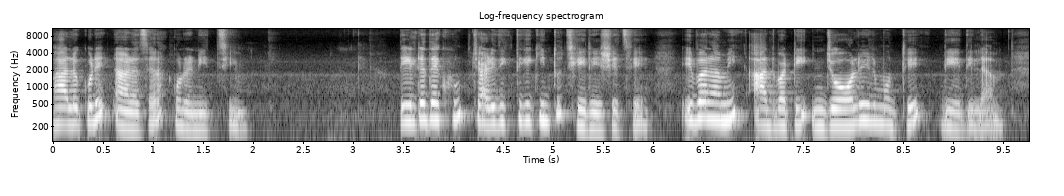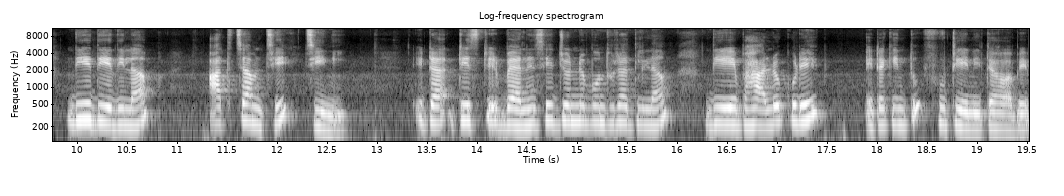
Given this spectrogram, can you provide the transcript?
ভালো করে নাড়াচাড়া করে নিচ্ছি। তেলটা দেখুন চারিদিক থেকে কিন্তু ছেড়ে এসেছে। এবার আমি আধ বাটি জলের মধ্যে দিয়ে দিলাম। দিয়ে দিয়ে দিলাম আধ চামচে চিনি। এটা টেস্টের ব্যালেন্সের জন্য বন্ধুরা দিলাম। দিয়ে ভালো করে এটা কিন্তু ফুটিয়ে নিতে হবে।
